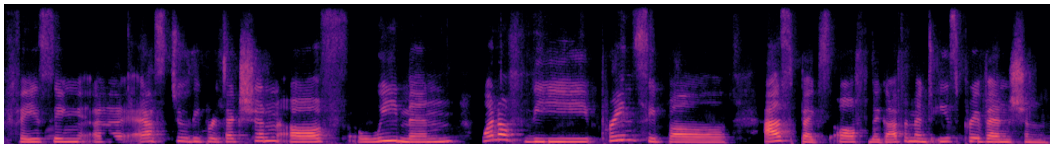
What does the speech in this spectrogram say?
Facing uh, as to the protection of women One of the principal aspects of the government is prevention,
